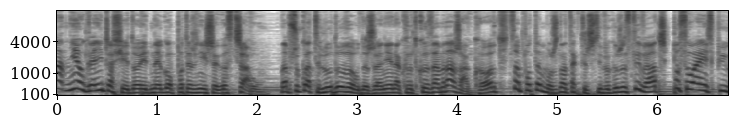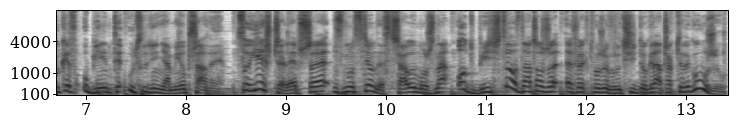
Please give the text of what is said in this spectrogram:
a nie ogranicza się do jednego potężniejszego strzału. Na przykład lodowe uderzenie na krótko zamraża kord, co potem można taktycznie wykorzystywać, posyłając piłkę w objęte utrudnieniami obszary. Co jeszcze lepsze, wzmocnione strzały można odbić, co oznacza, że efekt może wrócić do gracza, którego użył.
